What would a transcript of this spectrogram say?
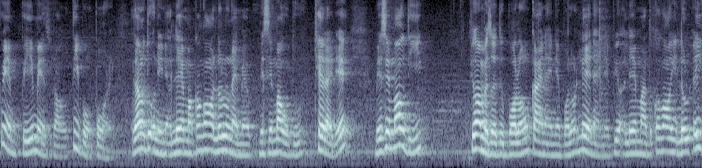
ပွင့်ပေးမယ်ဆိုတာကိုသိပုံပေါ်တယ်ဒါကြောင့်မို့သူအနေနဲ့အလဲမှာကောင်းကောင်းအလုပ်လုပ်နိုင်မယ်မက်ဆင်မောက်ကိုသူထည့်လိုက်တယ်မက်ဆင်မောက်ဒီ ပြောရမယ်ဆိုရင်သူဘောလုံးကင်နိုင်တယ်ဘောလုံးလှည့်နိုင်တယ်ပြီးတော့အလဲမှာသူကောင်းကောင်းကြီးလှုပ်အဲ့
